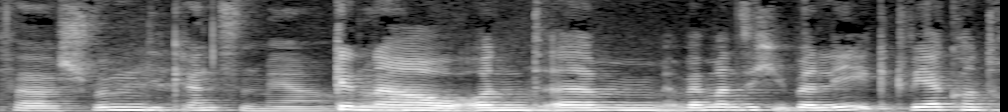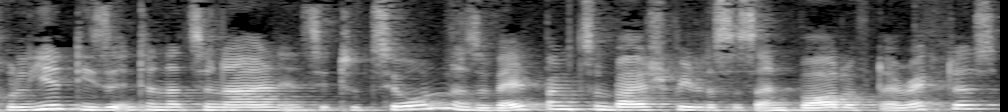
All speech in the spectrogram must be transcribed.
verschwimmen die Grenzen mehr. Genau. Oder? Und ähm, wenn man sich überlegt, wer kontrolliert diese internationalen Institutionen, also Weltbank zum Beispiel, das ist ein Board of Directors,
